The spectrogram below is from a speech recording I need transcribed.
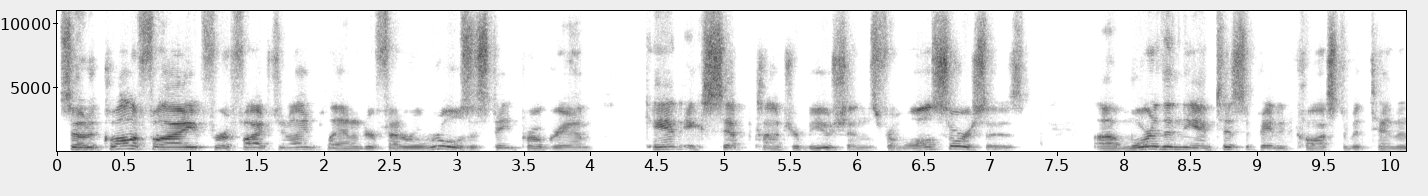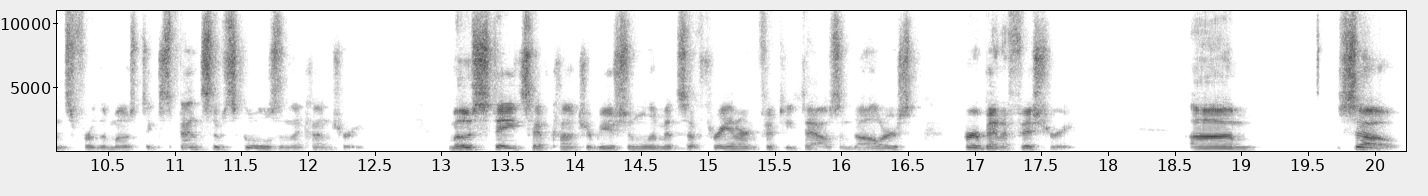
So to qualify for a five to nine plan under federal rules, a state program can't accept contributions from all sources uh, more than the anticipated cost of attendance for the most expensive schools in the country. Most states have contribution limits of $350,000 per beneficiary. Um, so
